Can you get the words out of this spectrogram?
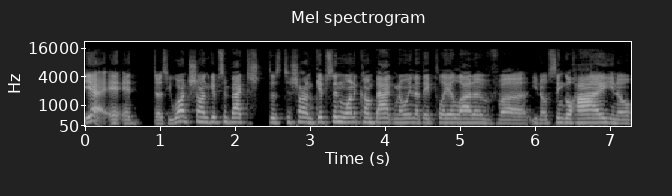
yeah, and, and does he want Sean Gibson back? Does, Tashaun Gipson want to come back, knowing that they play a lot of uh, you know single high? You know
